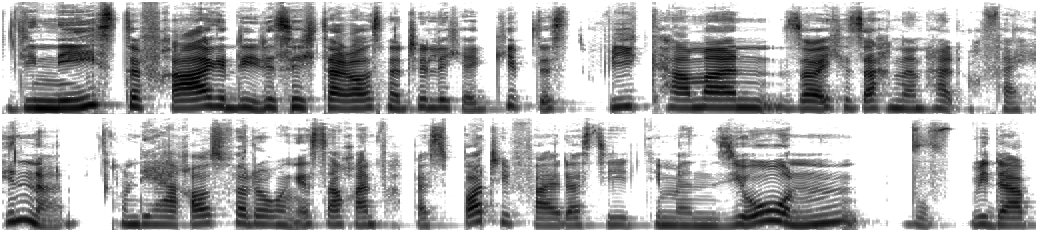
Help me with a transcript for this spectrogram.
die nächste Frage, die sich daraus natürlich ergibt, ist, wie kann man solche Sachen dann halt auch verhindern? Und die Herausforderung ist auch einfach bei Spotify, dass die Dimensionen, wo wieder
